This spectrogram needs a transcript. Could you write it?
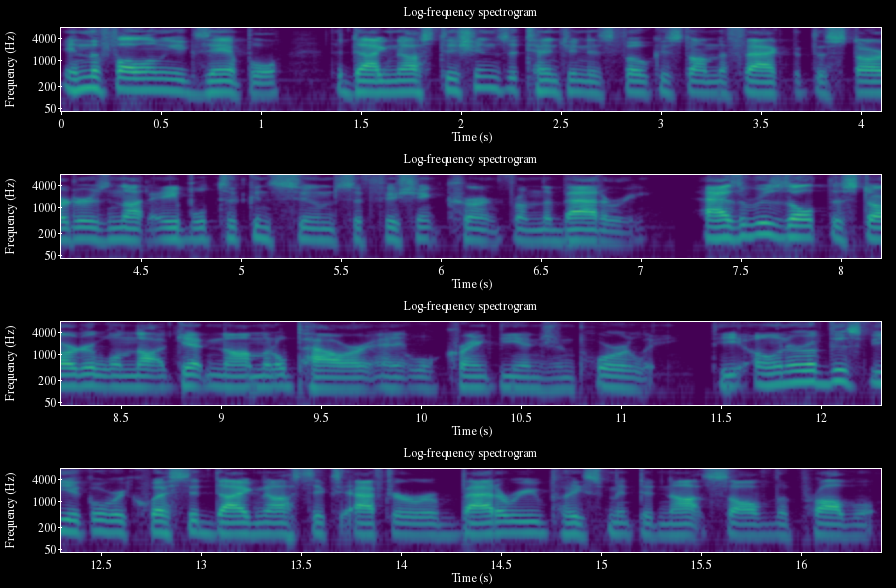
In the following example, the diagnostician's attention is focused on the fact that the starter is not able to consume sufficient current from the battery. As a result, the starter will not get nominal power and it will crank the engine poorly. The owner of this vehicle requested diagnostics after a battery replacement did not solve the problem.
